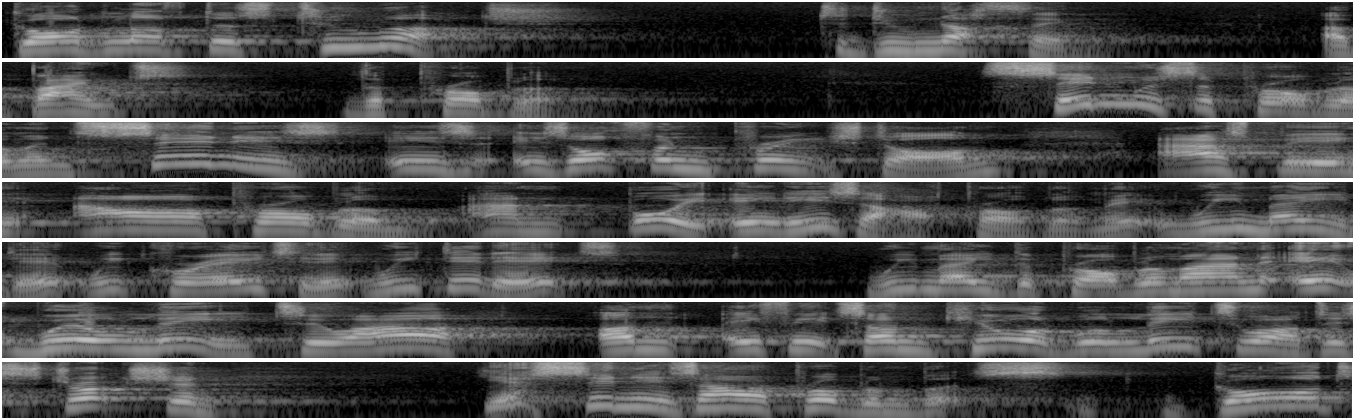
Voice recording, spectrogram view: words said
God loved us too much to do nothing about the problem. Sin was the problem, and sin is, is, is often preached on as being our problem. And boy, it is our problem. It, we made it, we created it, we did it, we made the problem, and it will lead to our un, if it's uncured, will lead to our destruction. Yes, sin is our problem, but God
